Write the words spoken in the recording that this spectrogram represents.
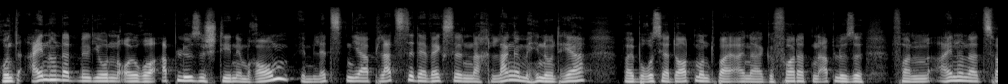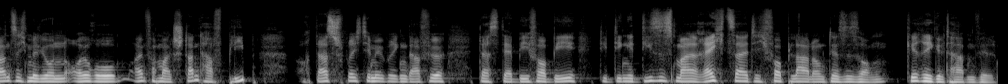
Rund 100 Millionen Euro Ablöse stehen im Raum. Im letzten Jahr platzte der Wechsel nach langem Hin und Her, weil Borussia Dortmund bei einer geforderten Ablöse von 120 Millionen Euro einfach mal standhaft blieb. Auch das spricht im Übrigen dafür, dass der BVB die Dinge dieses Mal rechtzeitig vor Planung der Saison geregelt haben will.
